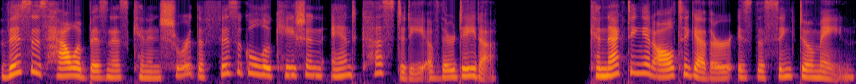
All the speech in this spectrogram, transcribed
This is how a business can ensure the physical location and custody of their data. Connecting it all together is the sync domain.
